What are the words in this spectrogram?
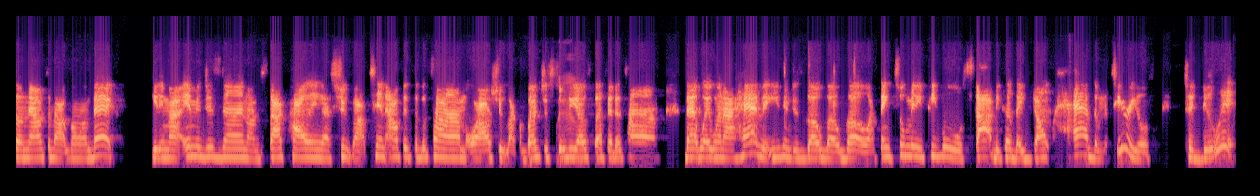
So now it's about going back, getting my images done. I'm stockpiling. I shoot about 10 outfits at a time, or I'll shoot like a bunch of studio stuff at a time. That way, when I have it, you can just go, go, go. I think too many people will stop because they don't have the materials to do it.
